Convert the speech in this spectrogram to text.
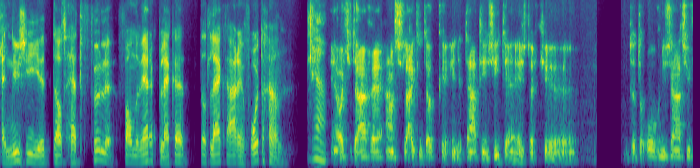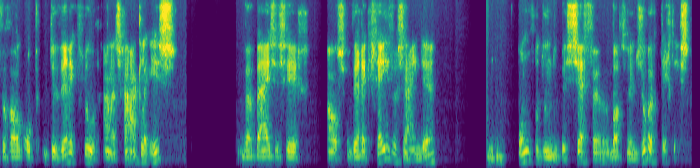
En nu zie je dat het vullen van de werkplekken, dat lijkt daarin voor te gaan. Ja. ja wat je daar uh, aansluitend ook inderdaad in ziet, hè, is dat, je, dat de organisatie vooral op de werkvloer aan het schakelen is. Waarbij ze zich als werkgever zijnde onvoldoende beseffen wat hun zorgplicht is.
